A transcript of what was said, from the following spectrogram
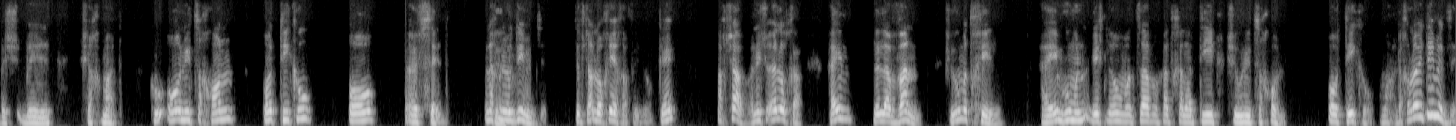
בש, בשחמט הוא או ניצחון, או תיקו, או ההפסד. אנחנו כן. יודעים את זה, זה אפשר להוכיח אפילו, אוקיי? עכשיו, אני שואל אותך, האם ללבן, כשהוא מתחיל, האם הוא, יש לו מצב התחלתי שהוא ניצחון, או תיקו? אנחנו לא יודעים את זה,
